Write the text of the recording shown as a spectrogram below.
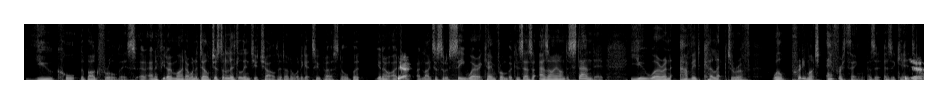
you caught the bug for all this. And, and if you don't mind, I want to delve just a little into your childhood. I don't want to get too personal, but you know, I'd, Yeah. I'd like to sort of see where it came from because, as as I understand it, you were an avid collector of well, pretty much everything as a as a kid. Yeah,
